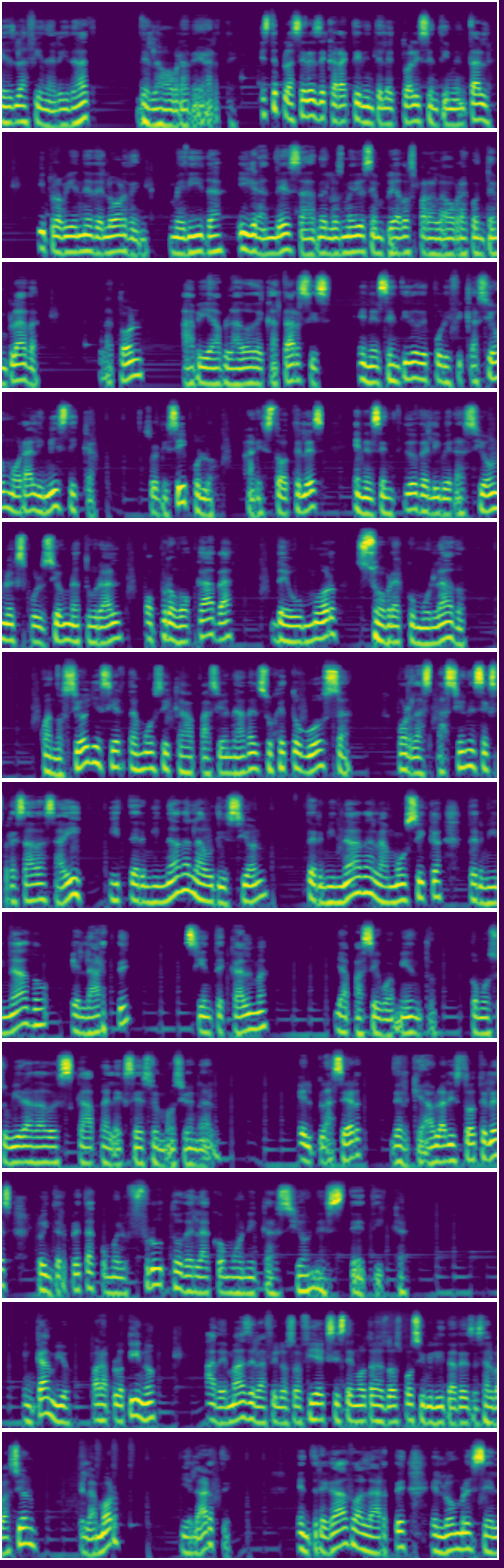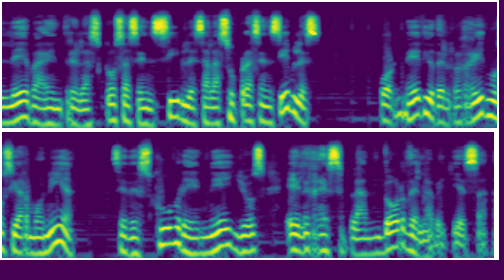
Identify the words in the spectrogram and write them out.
es la finalidad de la obra de arte. Este placer es de carácter intelectual y sentimental, y proviene del orden, medida y grandeza de los medios empleados para la obra contemplada. Platón había hablado de catarsis, en el sentido de purificación moral y mística. Su discípulo, Aristóteles, en el sentido de liberación o expulsión natural o provocada de humor sobreacumulado. Cuando se oye cierta música apasionada, el sujeto goza por las pasiones expresadas ahí y terminada la audición, terminada la música, terminado el arte, siente calma y apaciguamiento, como si hubiera dado escape al exceso emocional. El placer del que habla Aristóteles lo interpreta como el fruto de la comunicación estética. En cambio, para Plotino, además de la filosofía existen otras dos posibilidades de salvación, el amor y el arte. Entregado al arte, el hombre se eleva entre las cosas sensibles a las suprasensibles. Por medio de los ritmos y armonía, se descubre en ellos el resplandor de la belleza,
